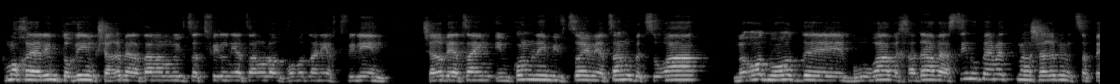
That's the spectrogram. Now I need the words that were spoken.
כמו חיילים טובים, כשהרבה נתן לנו מבצע תפילין יצאנו לרחובות להניח תפילין, כשהרבה יצא עם, עם כל מיני מבצעים יצאנו בצורה מאוד מאוד uh, ברורה וחדה ועשינו באמת מה שהרבה מצפה.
